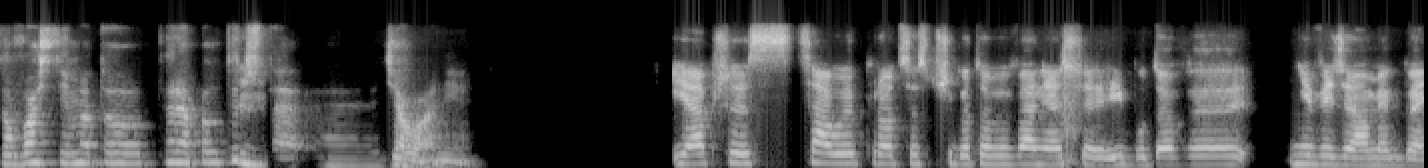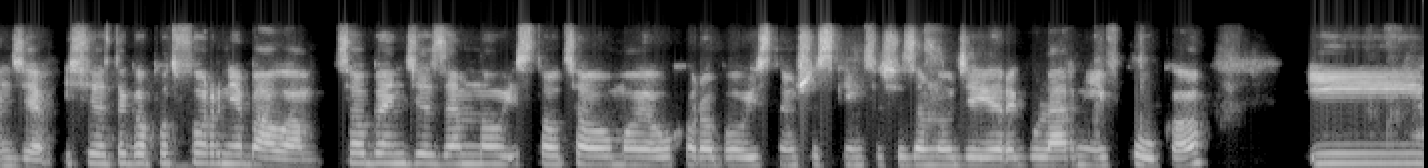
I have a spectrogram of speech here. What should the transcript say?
to właśnie ma to terapeutyczne działanie ja przez cały proces przygotowywania się i budowy nie wiedziałam, jak będzie. I się tego potwornie bałam. Co będzie ze mną i z tą całą moją chorobą i z tym wszystkim, co się ze mną dzieje regularnie i w kółko. I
